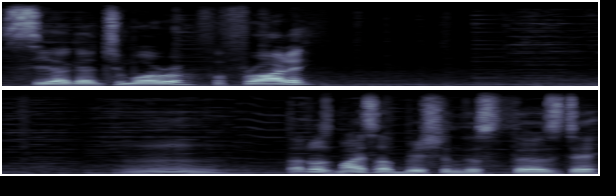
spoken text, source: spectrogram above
See you again tomorrow for Friday. Mm, that was my submission this Thursday.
